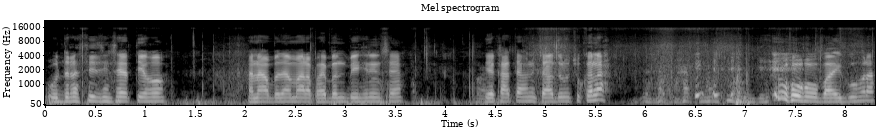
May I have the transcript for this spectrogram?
ઉધરસથી જ છે તે હો. અને આ બધા મારા ભાઈબંધ બેહરીન છે. દેખાતા ખાતા હું ચાદરું ચૂકેલા? ઓહો, ભાઈ ગોહરા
